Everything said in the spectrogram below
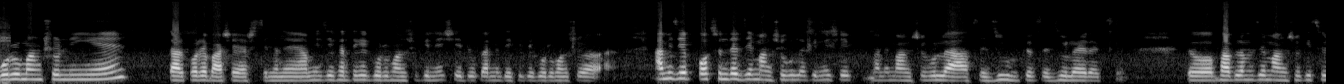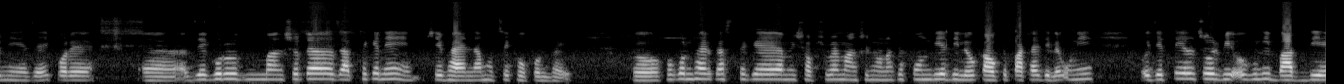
গরুর মাংস নিয়ে তারপরে বাসায় আসছি। মানে আমি যেখান থেকে গরু মাংস কিনি, সেই দোকানে দেখি যে গরু মাংস, আমি যে পছন্দের যে মাংসগুলো কিনি, সেই মানে মাংসগুলো আছে, ঝুলতেছে, ঝুলাই রাখছে। তো ভাবলাম যে মাংস কিছু নিয়ে যাই। পরে যে গরুর মাংসটা যার থেকে নেই, সেই ভাইয়ের নাম হচ্ছে খোকন ভাই। তো খোকন ভাইয়ের কাছ থেকে আমি সবসময় মাংস নিয়ে ওনাকে ফোন দিয়ে দিলেও, কাউকে পাঠায় দিলে, উনি ওই যে তেল চর্বি ওগুলি বাদ দিয়ে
